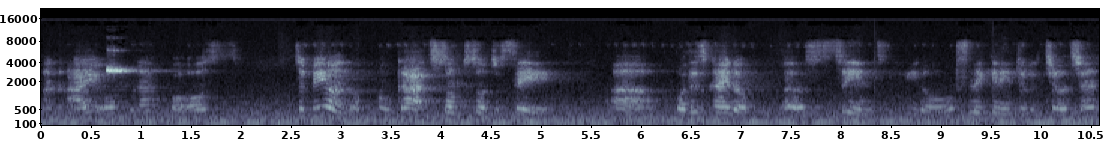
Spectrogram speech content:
an eye opener for us to be on on guard, so so to say, uh, for this kind of uh, sins, you know, sneaking into the church and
